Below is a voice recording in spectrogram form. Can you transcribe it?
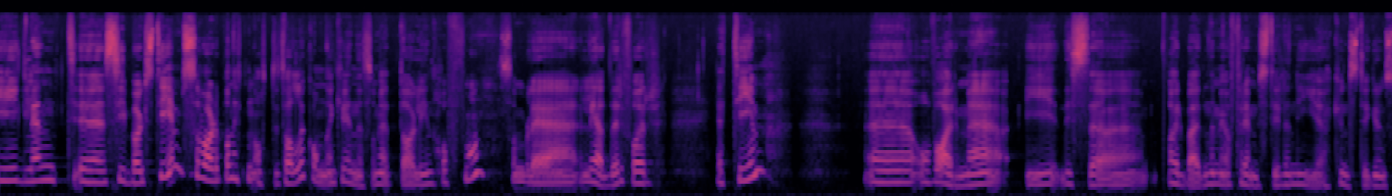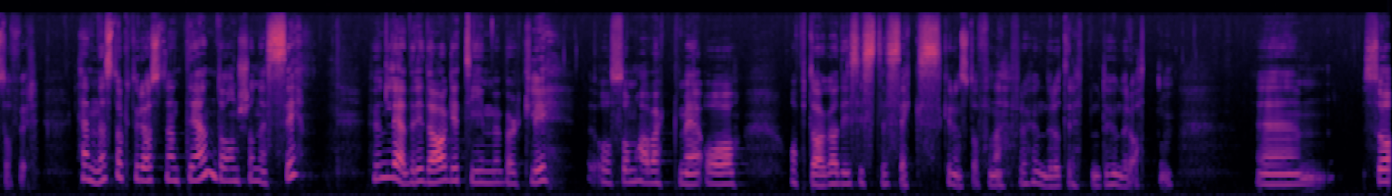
i Glenn eh, Seaborgs team så var det på 1980-tallet kom det en kvinne som het Darlene Hoffmann, som ble leder for et team. Og var med i disse arbeidene med å fremstille nye kunstige grunnstoffer. Hennes doktorgradsstudent igjen, Dawn Shaughnessy, hun leder i dag et team med Berkeley og som har vært med å oppdaga de siste seks grunnstoffene, fra 113 til 118. Um, så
